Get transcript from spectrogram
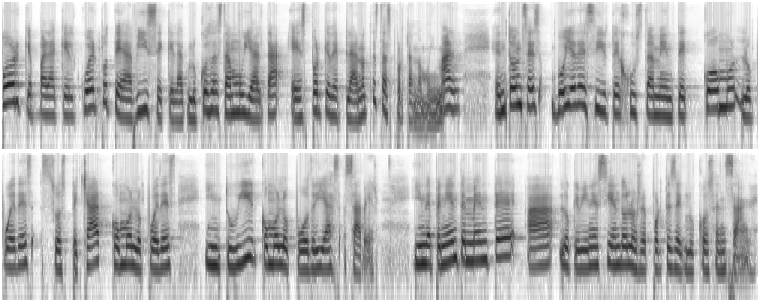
porque para que el cuerpo te avise que la glucosa está muy alta es porque de plano te estás portando muy mal. Entonces voy a decirte justamente cómo lo puedes sospechar, cómo lo puedes intuir, cómo lo podrías saber, independientemente a lo que viene siendo los reportes de glucosa en sangre.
